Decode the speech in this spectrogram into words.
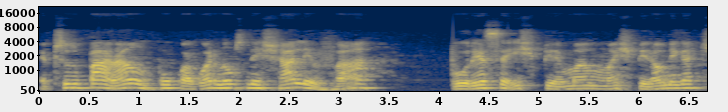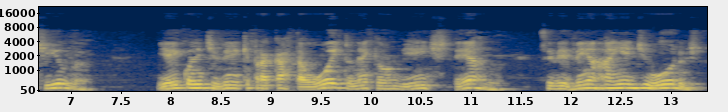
é preciso parar um pouco agora, não se deixar levar por essa uma, uma espiral negativa. E aí quando a gente vem aqui para a carta 8, né, que é o ambiente externo, você vê, vem a rainha de ouros,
